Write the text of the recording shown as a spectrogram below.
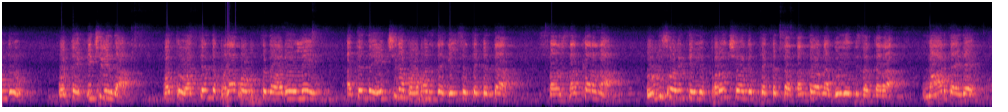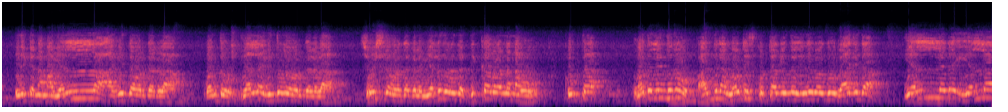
ಒಂದು ಹೊಟ್ಟೆ ಕಿಚ್ಚಿನಿಂದ ಮತ್ತು ಅತ್ಯಂತ ಪ್ರಜಾಪ್ರಭುತ್ವದ ಅಡಿಯಲ್ಲಿ ಅತ್ಯಂತ ಹೆಚ್ಚಿನ ಬಹುಮತದಿಂದ ಗೆಲ್ಲಿಸಿರ್ತಕ್ಕಂಥ ಸರ್ಕಾರನ ಉಳಿಸುವ ರೀತಿಯಲ್ಲಿ ಪರೋಕ್ಷವಾಗಿರ್ತಕ್ಕಂಥ ತಂತ್ರವನ್ನ ಬಿಜೆಪಿ ಸರ್ಕಾರ ಮಾಡ್ತಾ ಇದೆ. ಇದಕ್ಕೆ ನಮ್ಮ ಎಲ್ಲ ಅಹಿಂದ ವರ್ಗಗಳ ಒಂದು ಎಲ್ಲ ಹಿಂದುಳಿದ ವರ್ಗಗಳ, ಶೋಷಿತ ವರ್ಗಗಳ ಎಲ್ಲದರಿಂದ ಧಿಕ್ಕಾರವನ್ನು ನಾವು ಕೂಗ್ತಾ ಮೊದಲಿಂದನೂ ಅಂದಿನ ನೋಟಿಸ್ ಕೊಟ್ಟಾಗಿಂದ ಇಲ್ಲಿವರೆಗೂ ರಾಜ್ಯದ ಎಲ್ಲೆಡೆ ಎಲ್ಲಾ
